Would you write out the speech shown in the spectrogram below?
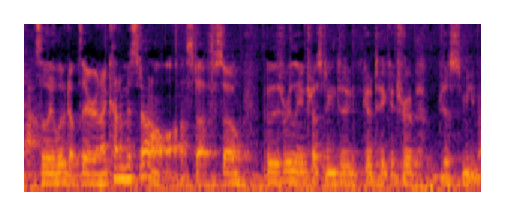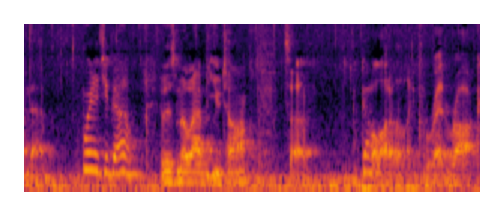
Wow. so they lived up there, and I kind of missed out on a lot of stuff. So it was really interesting to go take a trip, just me and my dad. Where did you go? It was Moab, Utah. It's uh, got a lot of like red rock,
